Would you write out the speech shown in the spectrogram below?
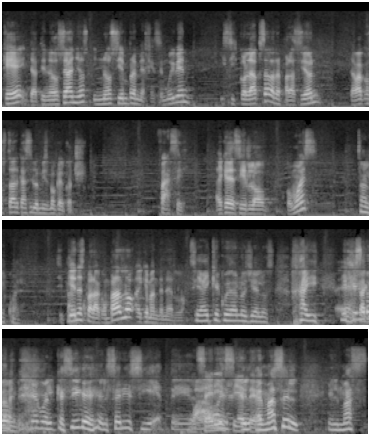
que ya tiene 12 años y no siempre envejece muy bien. Y si colapsa la reparación, te va a costar casi lo mismo que el coche. Fácil. Hay que decirlo como es. Tal cual. Si tienes para comprarlo, hay que mantenerlo. Sí, hay que cuidar los hielos. Ay, Exactamente. Diego, el que sigue, el Serie 7. Serie 7. además, el, el más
